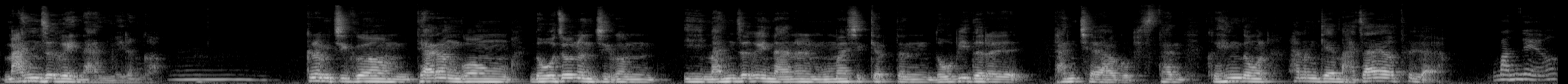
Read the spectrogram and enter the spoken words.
만적의 난뭐 이런 거. 그럼 지금 대한항공 노조는 지금 이 만적의 난을 무마시켰던 노비들의 단체하고 비슷한 그 행동을 하는 게 맞아요, 틀려요? 맞네요.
